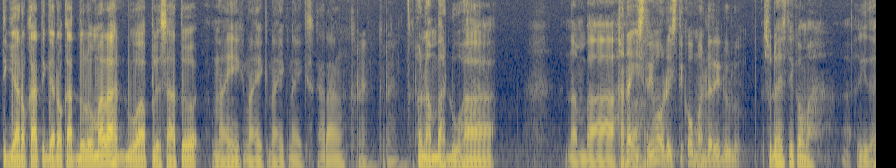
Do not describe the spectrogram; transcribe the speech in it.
tiga rokat tiga rokat dulu malah dua plus satu naik naik naik naik sekarang. Keren, keren. Oh nambah duha, nambah Karena istri mah udah istiqomah dari dulu. sudah istiqomah gitu.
